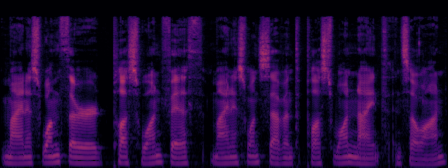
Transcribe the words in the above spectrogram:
minus 1 third plus 1 fifth minus 1 seventh plus 1 ninth, and so on.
